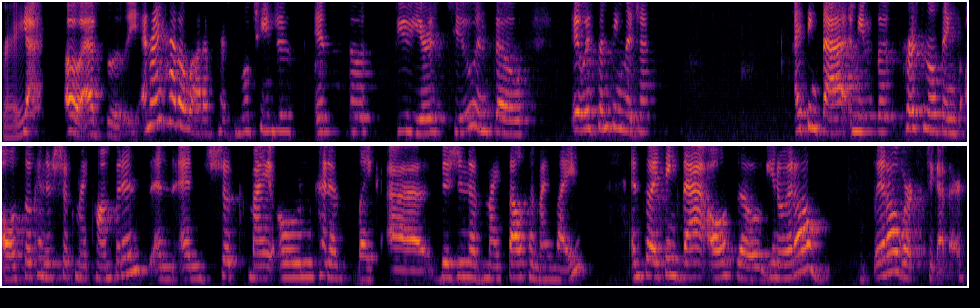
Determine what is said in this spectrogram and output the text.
right? Yeah. Oh, absolutely. And I had a lot of personal changes in those few years too. And so it was something that just I think that I mean those personal things also kind of shook my confidence and and shook my own kind of like uh, vision of myself and my life. And so I think that also, you know, it all it all works together.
